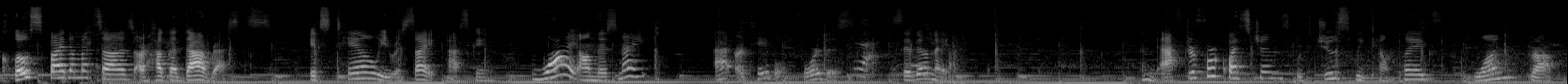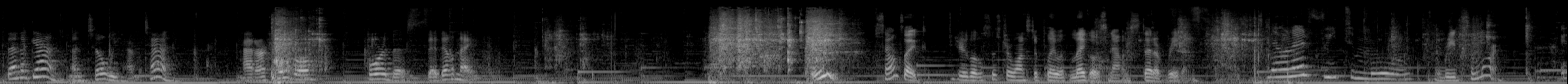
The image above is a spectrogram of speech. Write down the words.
Close by the matzahs, our Haggadah rests. Its tale we recite, asking, Why on this night? At our table for this Seder night. And after four questions, with juice we count plagues, one drop, then again, until we have ten. At our table for the Seder night. Ooh, sounds like your little sister wants to play with Legos now instead of reading. Now let's read some more. Read some more.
